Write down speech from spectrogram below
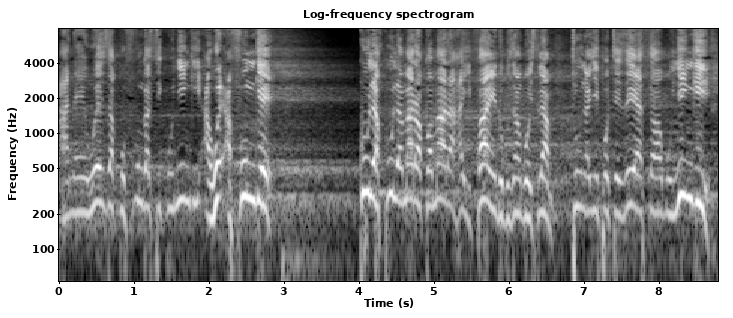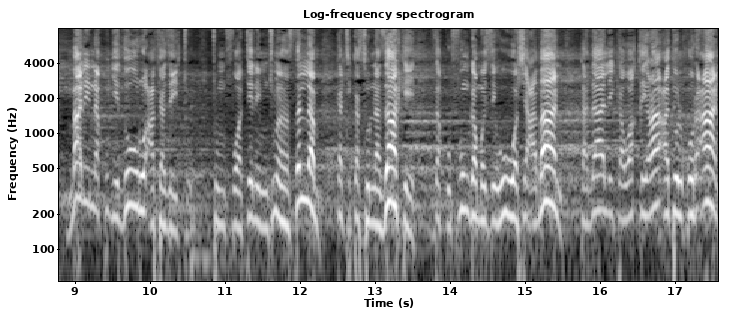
Anayeweza kufunga siku nyingi awe afunge. Kula kula mara kwa mara haifai ndugu zangu waislamu. Tunajipotezea thawabu nyingi mbali na kujidhuru afya zetu. Tumfuateni mtume sallam katika sunna zake za kufunga mwezi huu wa Shaaban. Kadhalika wa qiraatul Qur'an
